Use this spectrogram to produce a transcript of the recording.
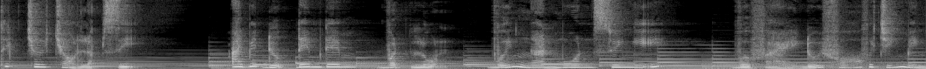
thích chơi trò lập dị. Ai biết được đêm đêm vật lộn với ngàn muôn suy nghĩ, vừa phải đối phó với chính mình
